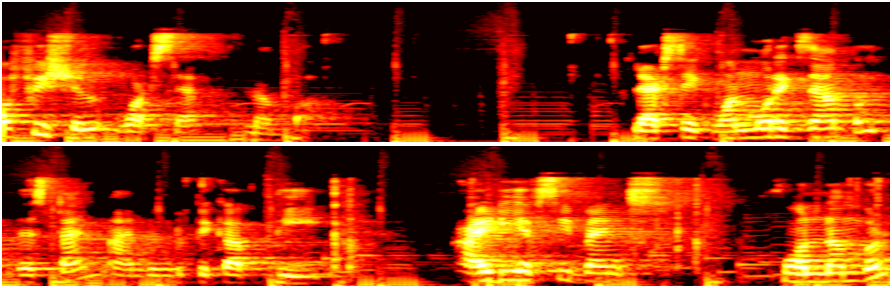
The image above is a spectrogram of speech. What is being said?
official WhatsApp number. Let's take one more example. This time I'm going to pick up the IDFC Bank's phone number.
